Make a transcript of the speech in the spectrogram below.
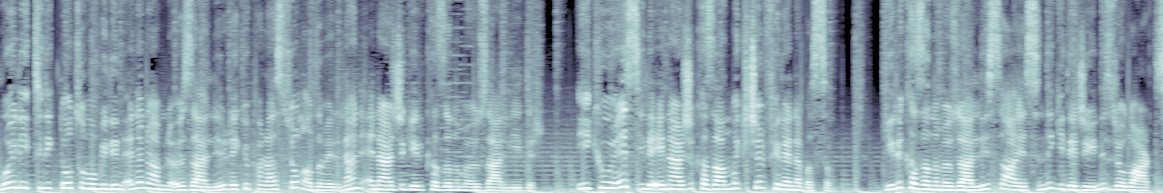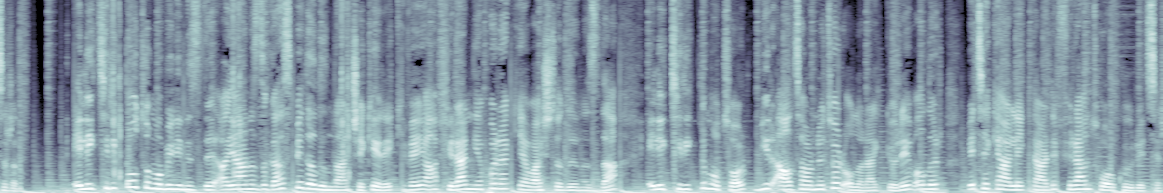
Bu elektrikli otomobilin en önemli özelliği reküperasyon adı verilen enerji geri kazanımı özelliğidir. EQS ile enerji kazanmak için frene basın. Geri kazanım özelliği sayesinde gideceğiniz yolu arttırın. Elektrikli otomobilinizde ayağınızı gaz pedalından çekerek veya fren yaparak yavaşladığınızda elektrikli motor bir alternatör olarak görev alır ve tekerleklerde fren torku üretir.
